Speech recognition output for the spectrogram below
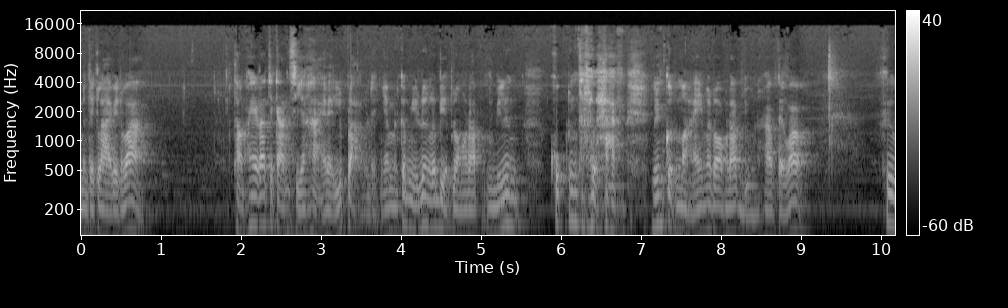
มันจะกลายเป็นว่าทำให้ราชการเสียหายอะไรหรือเปล่าอะไรเงี้ยมันก็มีเรื่องระเบียบรองรับมันมีเรื่อง คุกเรื่องตารางเรื่องกฎหมายมารองรับอยู่นะครับ แต่ว่าคือ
